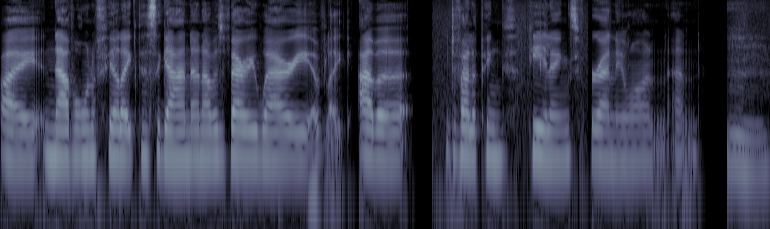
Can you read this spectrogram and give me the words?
I never want to feel like this again, and I was very wary of like ever developing feelings for anyone and mm.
